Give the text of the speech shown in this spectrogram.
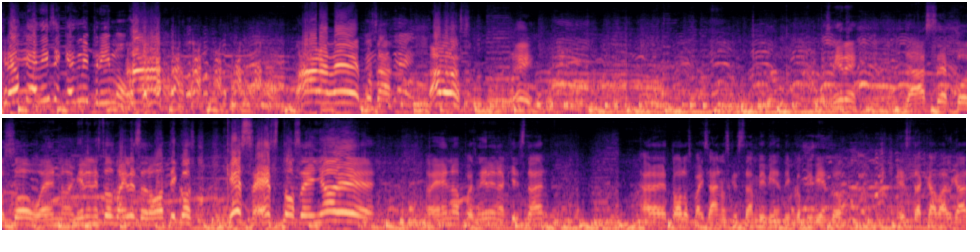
Creo que dice que es mi primo. ¡Árale! A... dice? ¡Vámonos! Pues mire, ya se posó bueno. Y miren estos bailes eróticos. ¿Qué es esto, señores? Bueno, pues miren, aquí están eh, todos los paisanos que están viviendo y conviviendo esta cabalgata.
